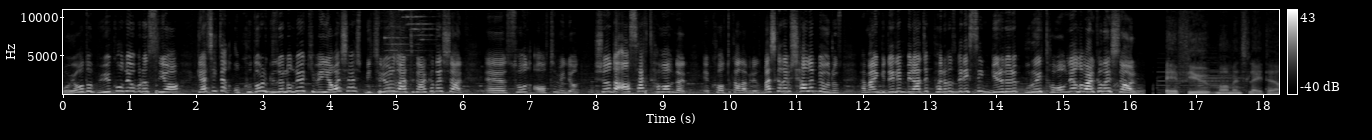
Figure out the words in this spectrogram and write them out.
Bayağı da büyük oluyor burası ya. Gerçekten o kadar güzel oluyor ki ve yavaş yavaş bitiriyoruz artık arkadaşlar. Ee, son 6 milyon. Şunu da alsak tamamdır. Ee, koltuk alabiliyoruz. Başka da bir şey alamıyoruz. Hemen gidelim birazcık paramız biriksin. Geri dönüp burayı tamamlayalım arkadaşlar. A few moments later.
